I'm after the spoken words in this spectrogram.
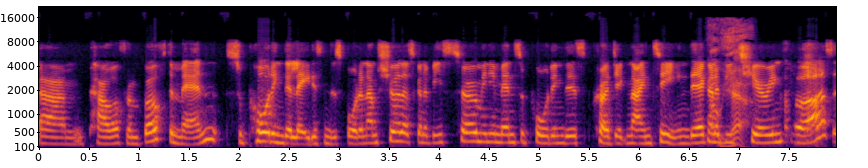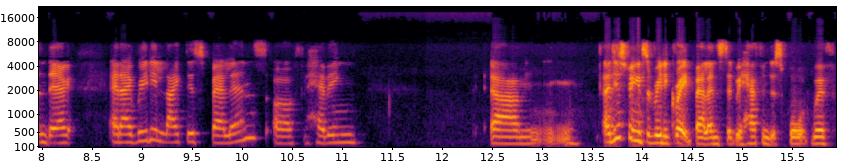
um, power from both the men supporting the ladies in the sport. And I'm sure there's going to be so many men supporting this Project 19. They're going to oh, be yeah. cheering for us, and they're and I really like this balance of having. Um, I just think it's a really great balance that we have in the sport with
